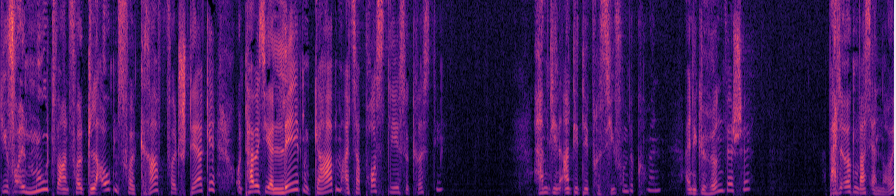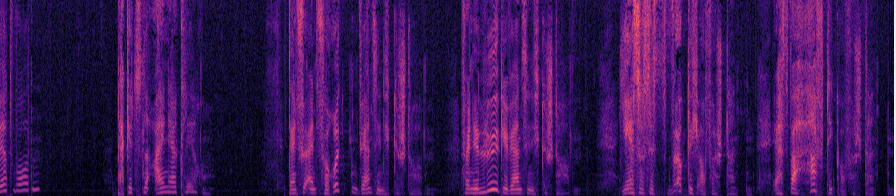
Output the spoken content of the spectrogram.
die voll Mut waren, voll Glaubens, voll Kraft, voll Stärke und teilweise ihr Leben gaben als Apostel Jesu Christi. Haben die ein Antidepressivum bekommen? Eine Gehirnwäsche? War da irgendwas erneuert worden? Da gibt es nur eine Erklärung. Denn für einen Verrückten wären sie nicht gestorben. Für eine Lüge wären sie nicht gestorben. Jesus ist wirklich auferstanden. Er ist wahrhaftig auferstanden.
